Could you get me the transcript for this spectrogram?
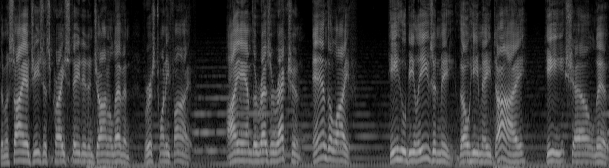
The Messiah, Jesus Christ, stated in John 11, verse 25, I am the resurrection and the life. He who believes in me, though he may die, he shall live.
